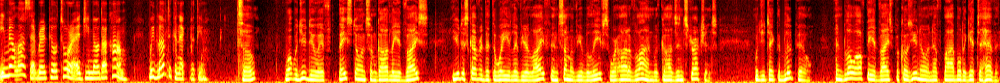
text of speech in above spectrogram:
Email us at redpilltorah at gmail.com. We'd love to connect with you. So, what would you do if, based on some godly advice, you discovered that the way you live your life and some of your beliefs were out of line with God's instructions? Would you take the blue pill and blow off the advice because you know enough Bible to get to heaven?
